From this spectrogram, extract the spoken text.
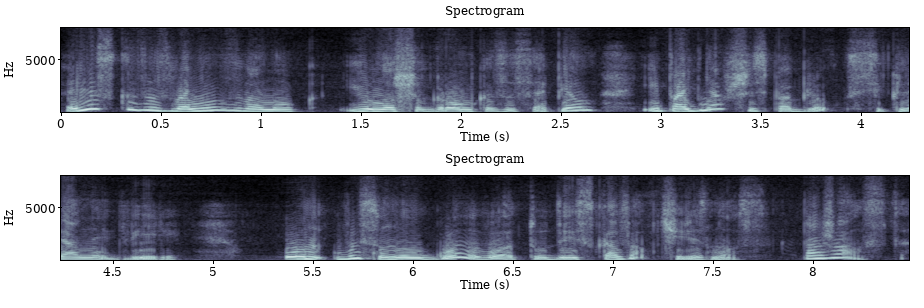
Резко зазвонил звонок. Юноша громко засопел и, поднявшись, побрел к стеклянной двери. Он высунул голову оттуда и сказал через нос «Пожалуйста».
